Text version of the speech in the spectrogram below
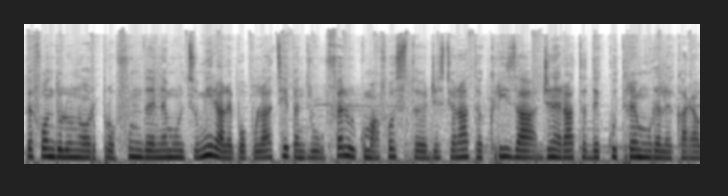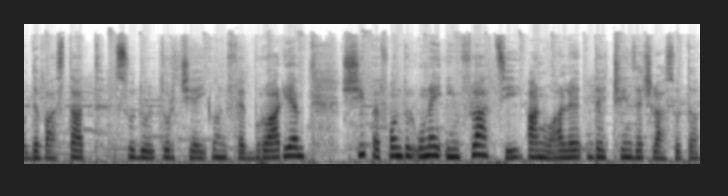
pe fondul unor profunde nemulțumiri ale populației pentru felul cum a fost gestionată criza generată de cutremurele care au devastat sudul Turciei în februarie și pe fondul unei inflații anuale de 50%.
